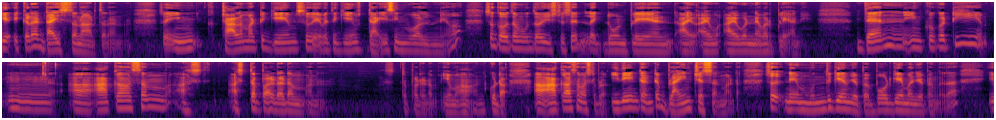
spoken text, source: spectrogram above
ఇక్కడ డైస్తో ఆడతారు అనమాట సో ఇన్ చాలా మట్టు గేమ్స్ ఏవైతే గేమ్స్ డైస్ ఇన్వాల్వ్ ఉన్నాయో so Gautam Buddha used to say like don't play and I I I would never play అని. దెన్ ఇంకొకటి ఆకాశం అష్ అష్టపడడం అన అష్టపడడం ఏమో అనుకుంటా. ఆ ఆకాశం అష్టపడడం ఇదేంటంటే బ్లైండ్ చెస్ అనమాట సో నేను ముందు గేమ్ చెప్పాను బోర్డ్ గేమ్ అని చెప్పాం కదా. ఈ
